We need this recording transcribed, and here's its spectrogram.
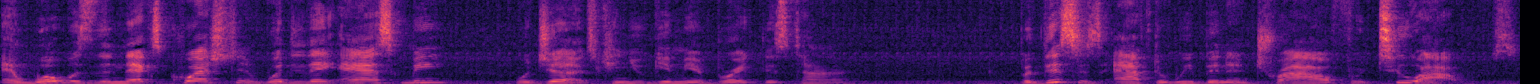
And what was the next question? What did they ask me? Well, Judge, can you give me a break this time? But this is after we've been in trial for two hours.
